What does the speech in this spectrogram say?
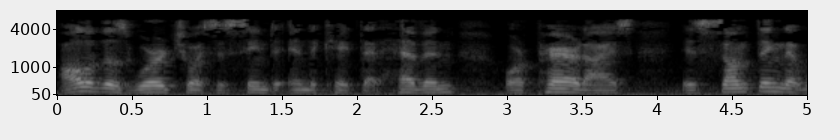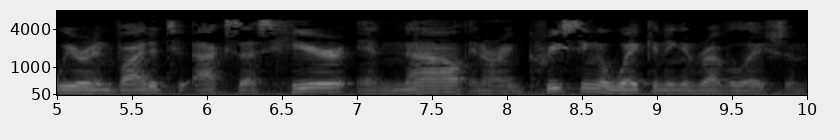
All of those word choices seem to indicate that heaven or paradise is something that we are invited to access here and now in our increasing awakening and revelation.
